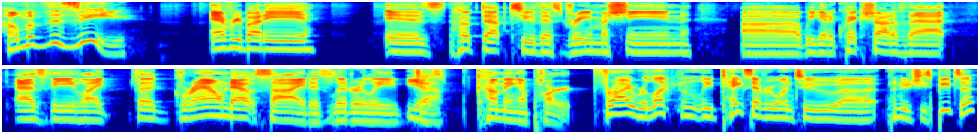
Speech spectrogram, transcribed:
Home of the Z. everybody is hooked up to this dream machine. Uh, we get a quick shot of that as the like the ground outside is literally Yeah. just coming apart. Fry reluctantly takes everyone to uh, Panucci's Pizza,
